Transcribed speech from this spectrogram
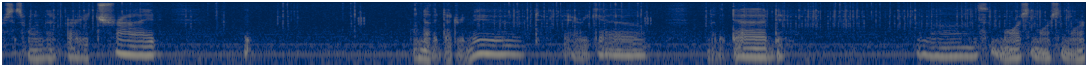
Versus one I've already tried. Oop. Another dud removed. There we go. More, some more, some more.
